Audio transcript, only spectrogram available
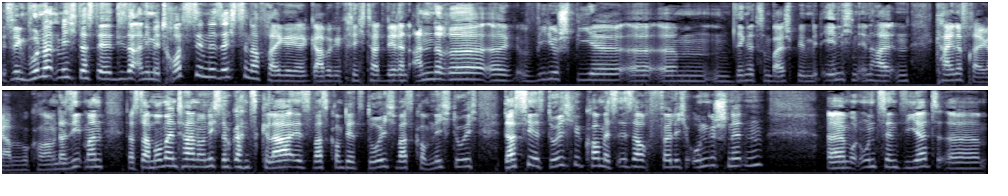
deswegen wundert mich, dass der, dieser Anime trotzdem eine 16er Freigabe gekriegt hat, während andere äh, Videospiel äh, ähm, zum Beispiel mit ähnlichen Inhalten keine Freigabe bekommen haben. Da sieht man, dass da momentan noch nicht so ganz klar ist, was kommt jetzt durch, was kommt nicht durch. Das hier ist durchgekommen, es ist auch völlig ungeschnitten ähm, und unzensiert. Ähm,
